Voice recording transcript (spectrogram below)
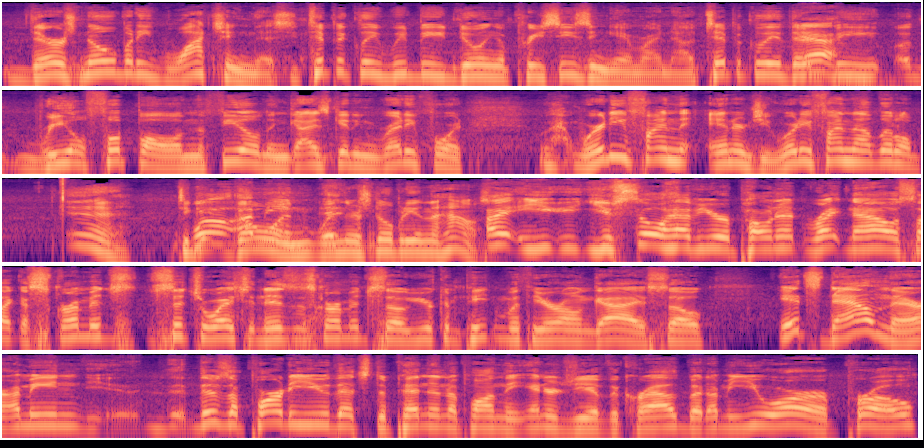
There's nobody watching this. Typically, we'd be doing a preseason game right now. Typically, there'd Yeah. be uh, real football on the field and guys getting ready for it. Where do you find the energy? Where do you find that little eh, to Well, I get going mean, when it- there's nobody in the house? I, you, you still have your opponent right now. It's like a scrimmage situation. It is a scrimmage, so you're competing with your own guys. So it's down there. I mean, th- there's a part of you that's dependent upon the energy of the crowd. But I mean, you are a pro.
